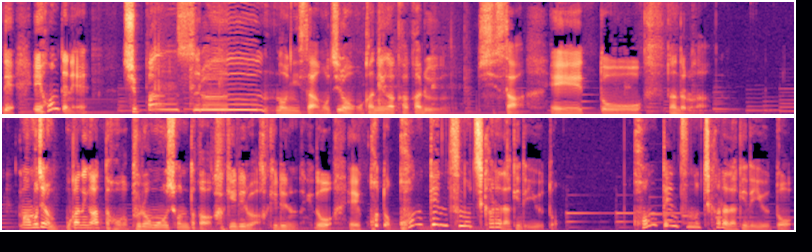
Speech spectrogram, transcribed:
で、絵本ってね、出版するのにさ、もちろんお金がかかるしさ、えー、っと、なんだろうな。まあもちろんお金があった方がプロモーションとかはかけれるはかけれるんだけど、えー、ことコンテンツの力だけで言うと、コンテンツの力だけで言うと、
